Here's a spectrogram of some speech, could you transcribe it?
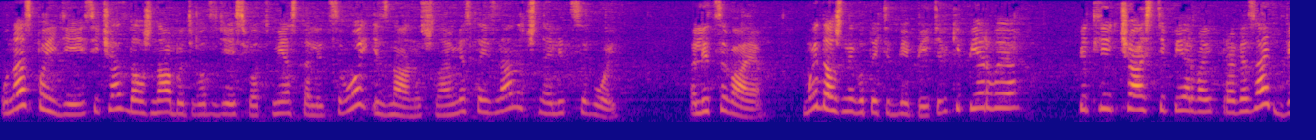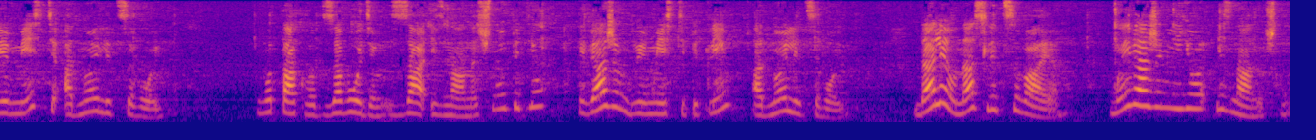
У нас, по идее, сейчас должна быть вот здесь вот вместо лицевой изнаночная, вместо изнаночной лицевой. Лицевая. Мы должны вот эти две петельки первые петли части первой провязать 2 вместе одной лицевой. Вот так вот заводим за изнаночную петлю и вяжем 2 вместе петли одной лицевой. Далее у нас лицевая. Мы вяжем ее изнаночной.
